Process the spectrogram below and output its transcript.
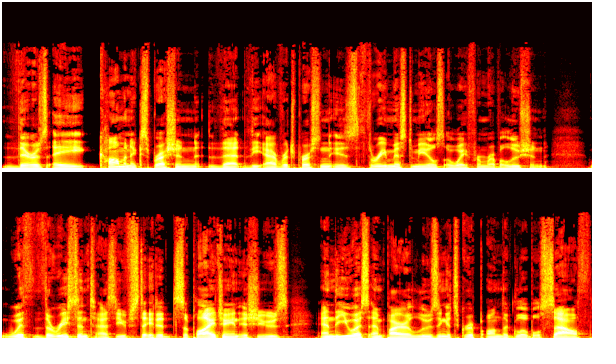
There's a common expression that the average person is three missed meals away from revolution. With the recent, as you've stated, supply chain issues and the U.S. empire losing its grip on the global south,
